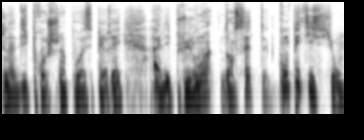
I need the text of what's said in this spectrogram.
lundi prochain pour espérer aller plus loin dans cette compétition.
